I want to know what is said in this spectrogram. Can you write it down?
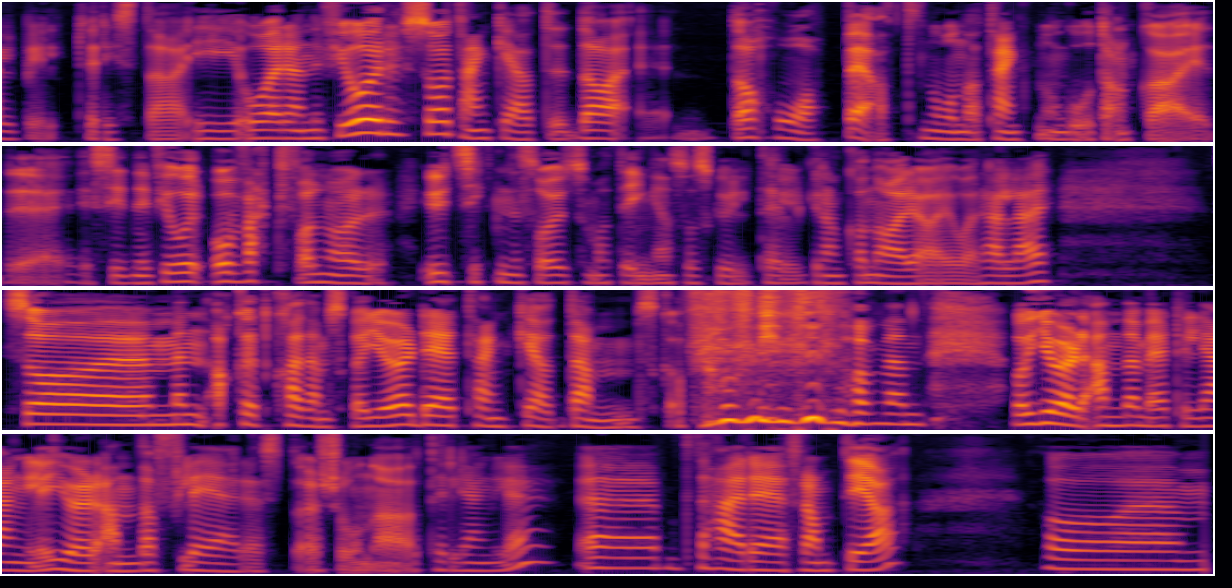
elbilturister i år enn i fjor, så tenker jeg at da, da håper jeg at noen har tenkt noen gode tanker i det, siden i fjor. Og i hvert fall når utsiktene så ut som at det er ingen som skulle til Gran Canaria i år heller. Så, men akkurat hva de skal gjøre, det tenker jeg at de skal få finne ut. Men å gjøre det enda mer tilgjengelig, gjøre enda flere stasjoner tilgjengelig. Eh, Dette er framtida. Og eh,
